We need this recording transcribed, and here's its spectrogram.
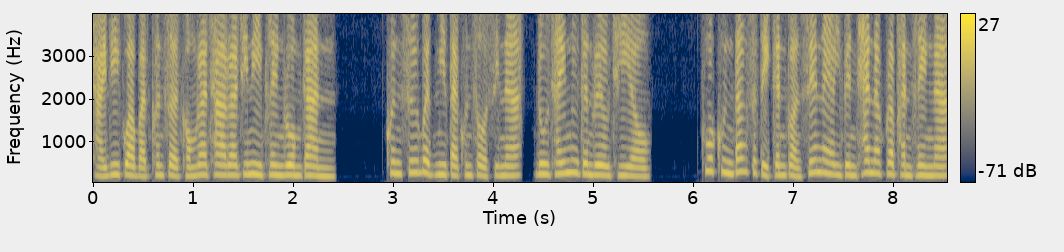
ขายดีกว่าบัตรคอนเสิร์ตของราชาราชินีเพลงรวมกัน คนซื้อบัตรมีแต่คนโสดสินะ ดูใช้มือกันเร็วเทียว พวกคุณตั้งสติกันก่อนเซียนเนเป็นแค่นักประพันธ์เพลงนะ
